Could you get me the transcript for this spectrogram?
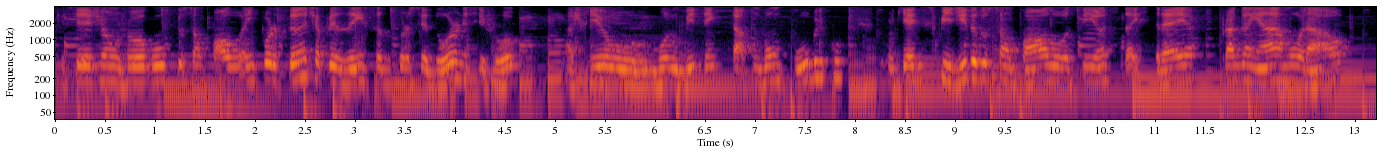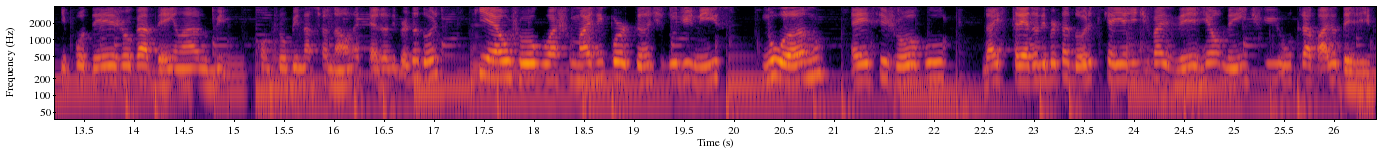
que seja um jogo que o São Paulo é importante a presença do torcedor nesse jogo, Acho que o Morumbi tem que estar com um bom público, porque é despedida do São Paulo, assim, antes da estreia, para ganhar moral e poder jogar bem lá no, contra o Binacional na estreia da Libertadores, que é o jogo, acho, mais importante do Diniz no ano, é esse jogo da estreia da Libertadores, que aí a gente vai ver realmente o trabalho dele.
